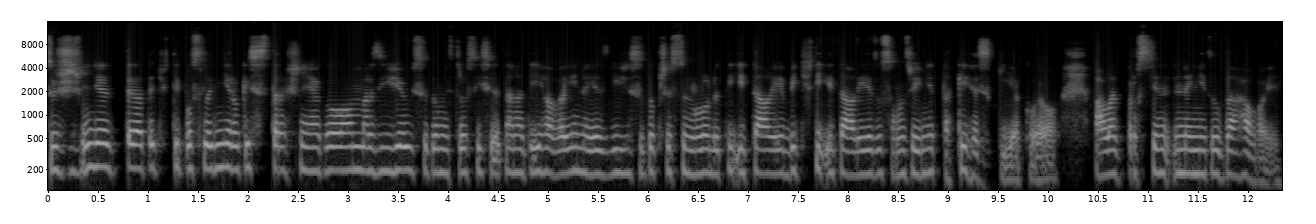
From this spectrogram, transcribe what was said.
Což mě teda teď v ty poslední roky strašně jako mrzí, že už se to mistrovství světa na té Havaji nejezdí, že se to přesunulo do té Itálie, byť v té Itálii je to samozřejmě taky hezký, jako jo, ale prostě není to ta Havaj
